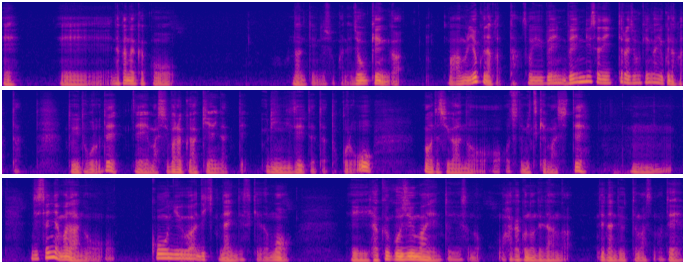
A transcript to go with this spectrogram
ええーなかなかこうなんて言うんでしょうかね。条件が、まあ、あんまり良くなかった。そういう便便利さで言ったら条件が良くなかった。というところで、えーまあ、しばらく空き家になって売りに出てたところを、まあ、私があのちょっと見つけましてうん実際にはまだあの購入はできてないんですけども、えー150万円というその破格の値段が値段で売ってますので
